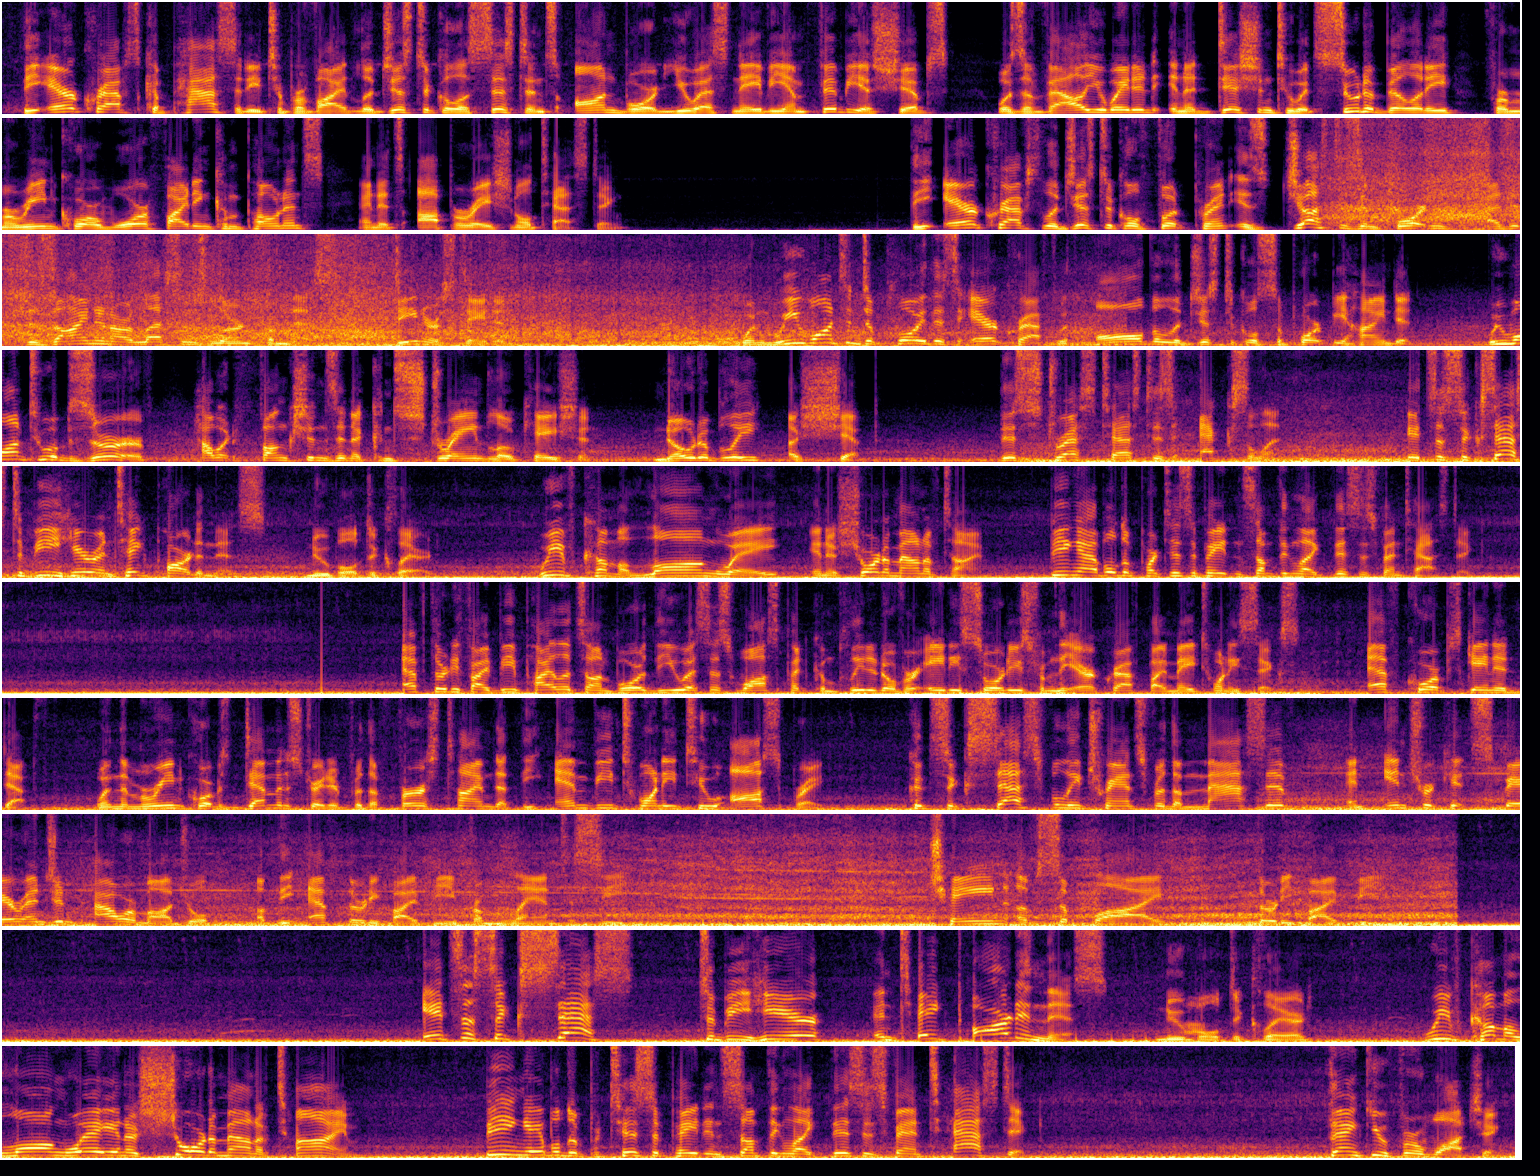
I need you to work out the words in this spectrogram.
The aircraft's capacity to provide logistical assistance onboard U.S. Navy amphibious ships was evaluated in addition to its suitability for Marine Corps warfighting components and its operational testing. The aircraft's logistical footprint is just as important as its design and our lessons learned from this, Diener stated. When we want to deploy this aircraft with all the logistical support behind it, we want to observe how it functions in a constrained location, notably a ship. This stress test is excellent. It's a success to be here and take part in this, Newbold declared. We've come a long way in a short amount of time. Being able to participate in something like this is fantastic. F-35B pilots on board the USS Wasp had completed over 80 sorties from the aircraft by May 26. F-Corps gained a depth when the Marine Corps demonstrated for the first time that the MV-22 Osprey could successfully transfer the massive and intricate spare engine power module of the F-35B from land to sea. Chain of Supply 35B. It's a success to be here and take part in this, Newbold declared. We've come a long way in a short amount of time. Being able to participate in something like this is fantastic. Thank you for watching.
